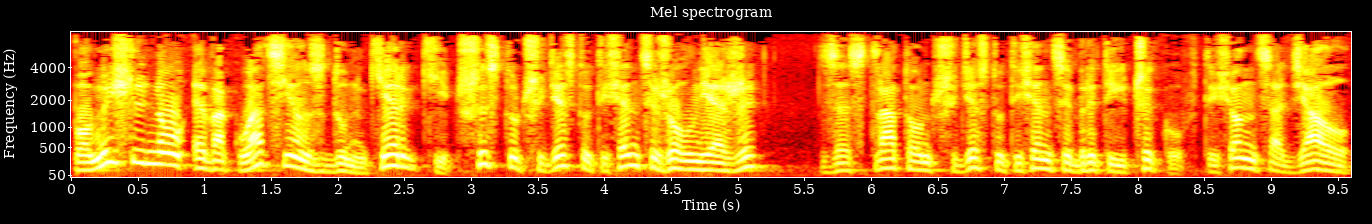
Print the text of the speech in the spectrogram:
Pomyślną ewakuację z Dunkierki 330 tysięcy żołnierzy ze stratą 30 tysięcy Brytyjczyków, tysiąca dział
